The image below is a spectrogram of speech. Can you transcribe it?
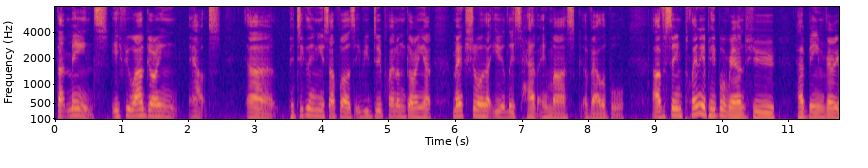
that means if you are going out, uh, particularly in New South Wales, if you do plan on going out, make sure that you at least have a mask available. I've seen plenty of people around who have been very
